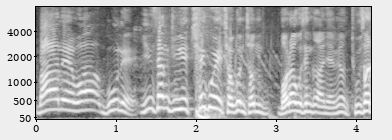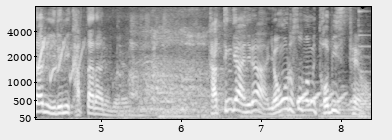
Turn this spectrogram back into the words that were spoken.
마네와 모네 인상주의의 최고의 적은 전 뭐라고 생각하냐면 두 사람의 이름이 같다라는 거예요. 같은 게 아니라 영어로 써놓으면 더 비슷해요.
